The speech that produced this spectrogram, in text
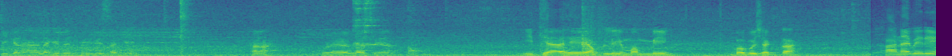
चिकन आणायला गेलेत बेरीसाठी हां थोड्या वेळ बसूया. इथे आहे आपली मम्मी. बघू शकता. खाना आहे बेरे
